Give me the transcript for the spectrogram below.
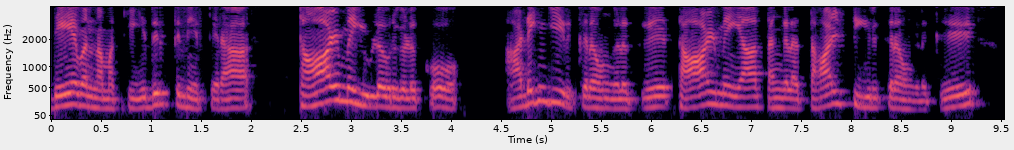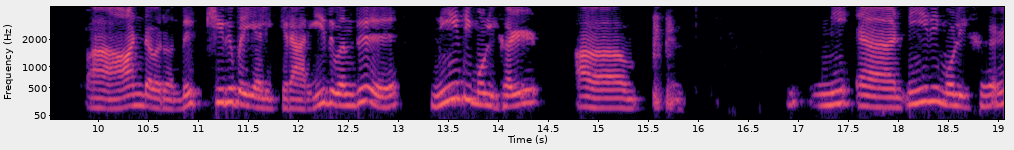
தேவன் நமக்கு எதிர்த்து நிற்கிறார். தாழ்மை உள்ளவர்களுக்கோ அடங்கி இருக்கிறவங்களுக்கு தாழ்மையா தங்களை தாழ்த்தி இருக்கிறவங்களுக்கு ஆண்டவர் வந்து கிருபை அளிக்கிறார். இது வந்து நீதிமொழிகள் நீதிமொழிகள்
